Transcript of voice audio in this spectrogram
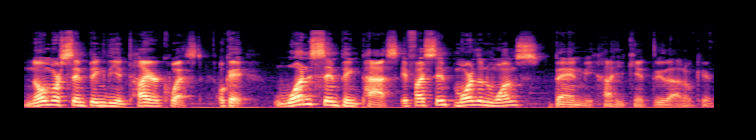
No more simping the entire quest. Okay, one simping pass. If I simp more than once, ban me. You can't do that, I don't care.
